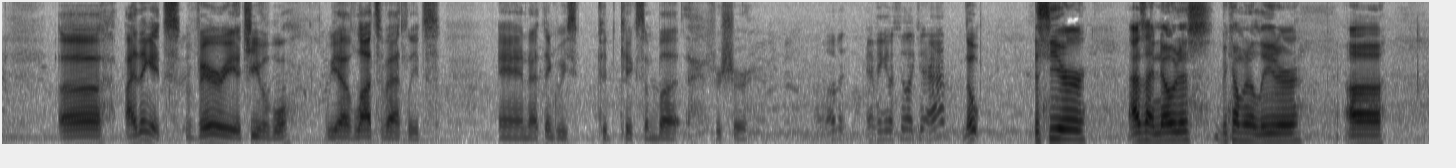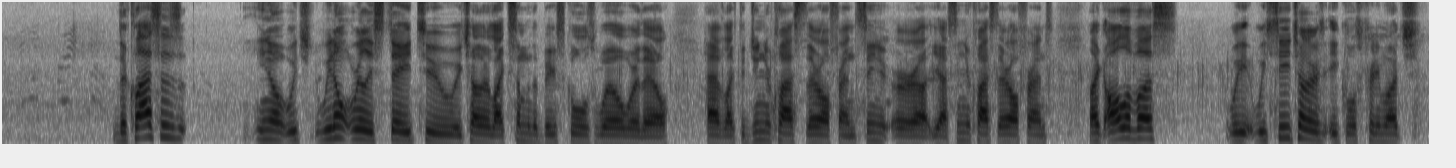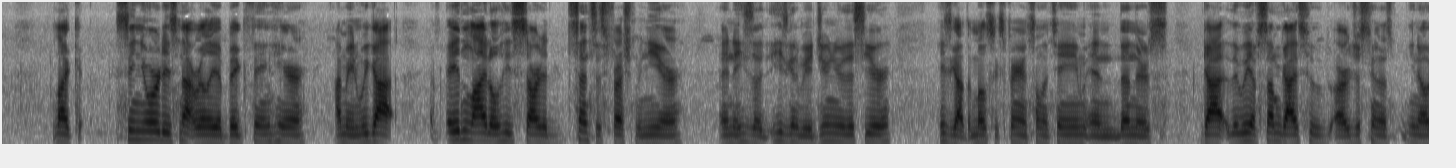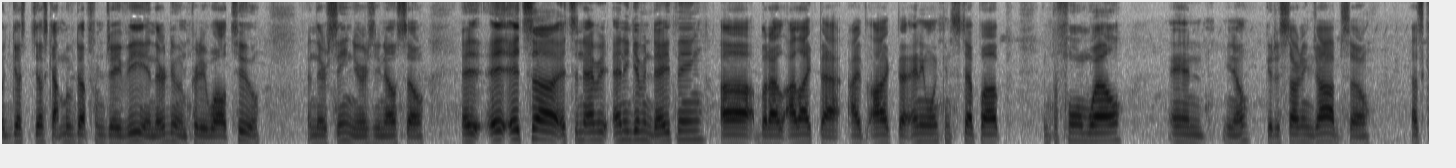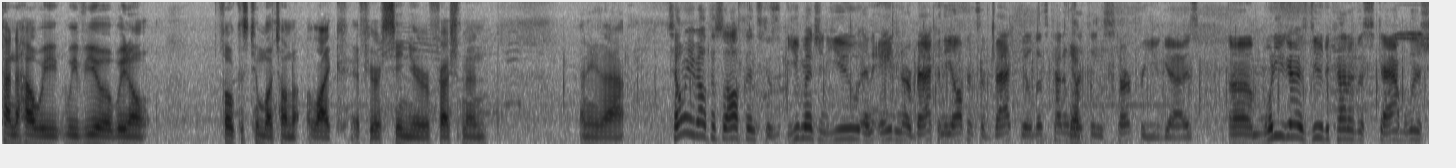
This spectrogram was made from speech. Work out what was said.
Uh, I think it's very achievable. We have lots of athletes, and I think we could kick some butt for sure. I love it. Anything else you'd like to add? Nope. This year, as I notice, becoming a leader, uh, the classes, you know, which we don't really stay to each other like some of the big schools will, where they'll have like the junior class, they're all friends. Senior or uh, yeah, senior class, they're all friends. Like all of us, we we see each other as equals pretty much. Like seniority is not really a big thing here. I mean, we got Aaden Lytle. He's started since his freshman year, and he's a, he's going to be a junior this year. He's got the most experience on the team, and then there's. We have some guys who are just going to, you know, just just got moved up from JV, and they're doing pretty well too, and they're seniors, you know. So it, it, it's uh it's an every, any given day thing, uh, but I, I like that. I, I like that anyone can step up and perform well, and you know, get a starting job. So that's kind of how we, we view it. We don't focus too much on like if you're a senior or freshman, any of that. Tell me about this offense because you mentioned you and Aaden are back in the offensive backfield. That's kind of Yep. where things start for you guys. Um, what do you guys do to kind of establish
